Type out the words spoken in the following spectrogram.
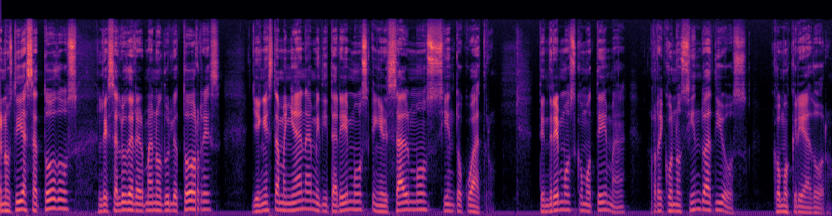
Buenos días a todos, les saluda el hermano Dulio Torres y en esta mañana meditaremos en el Salmo 104. Tendremos como tema Reconociendo a Dios como Creador.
